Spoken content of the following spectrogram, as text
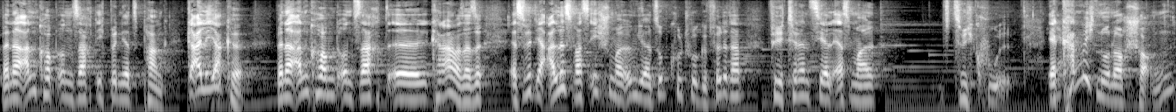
Wenn er ankommt und sagt, ich bin jetzt Punk. Geile Jacke. Wenn er ankommt und sagt, äh, keine Ahnung was. Also es wird ja alles, was ich schon mal irgendwie als Subkultur gefiltert habe, finde ich tendenziell erstmal ziemlich cool. Er kann mich nur noch schocken,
